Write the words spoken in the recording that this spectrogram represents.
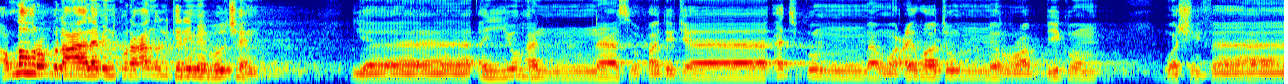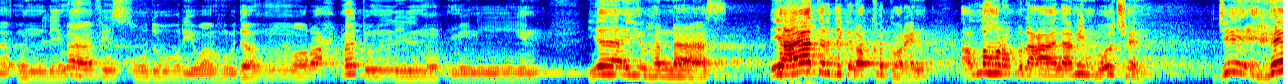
আল্লাহ রব্বুল আলমিন কোরআনুল করিমে বলছেন يا أيها الناس قد جاءتكم موعظة من ربكم وشفاء لما في الصدور وهدى ورحمة للمؤمنين يا أيها الناس এই আয়াতের দিকে লক্ষ্য করেন আল্লাহ রব্বুল আলমিন বলছেন যে হে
